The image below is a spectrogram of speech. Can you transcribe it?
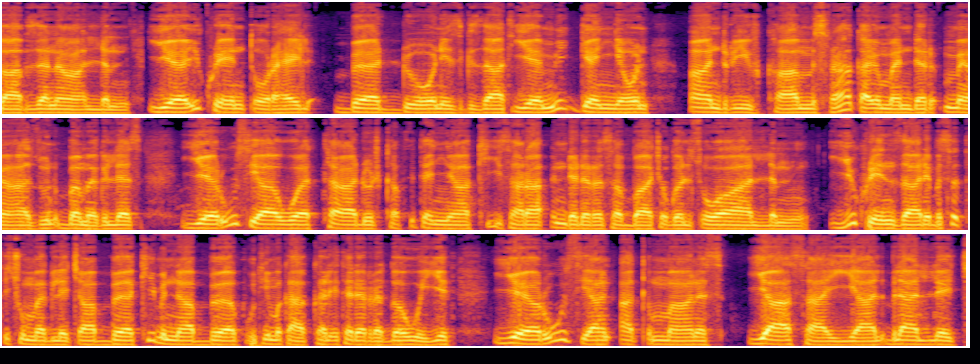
ጋብዘናል። የዩክሬን ጦር ኃይል በዶኔትስክ ግዛት የሚገኘውን አንድሪቭካ ምስራቃዊ መንደር መያዙን በመግለጽ የሩሲያ ወታደሮች ከፍተኛ ኪሳራ እንደደረሰባቸው ገልጸዋል። ዩክሬን ዛሬ በሰጠችው መግለጫ በኪምና በፑቲን መካከል የተደረገው ውይይት የሩሲያን አቅም ማነስ ያሳያል ብላለች።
